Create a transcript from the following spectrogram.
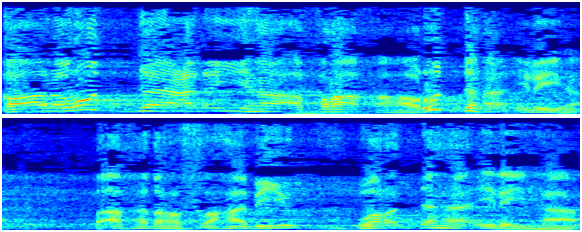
قال رد عليها أفراخها ردها إليها. فأخذها الصحابي وردها إليها.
